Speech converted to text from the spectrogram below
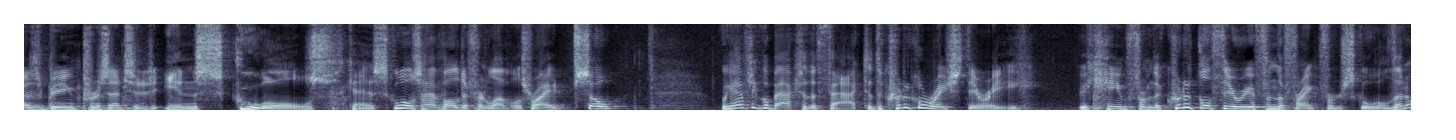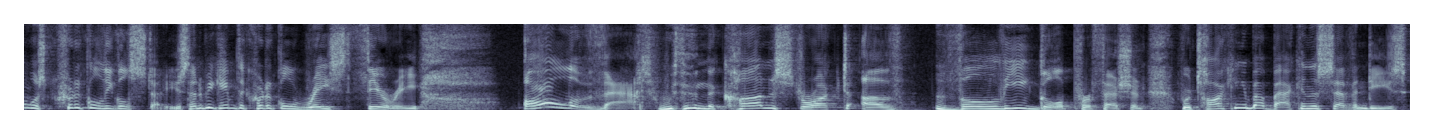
as being presented in schools. Okay, schools have all different levels, right? So we have to go back to the fact that the critical race theory came from the critical theory from the Frankfurt School. Then it was critical legal studies. Then it became the critical race theory. All of that within the construct of the legal profession. We're talking about back in the 70s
